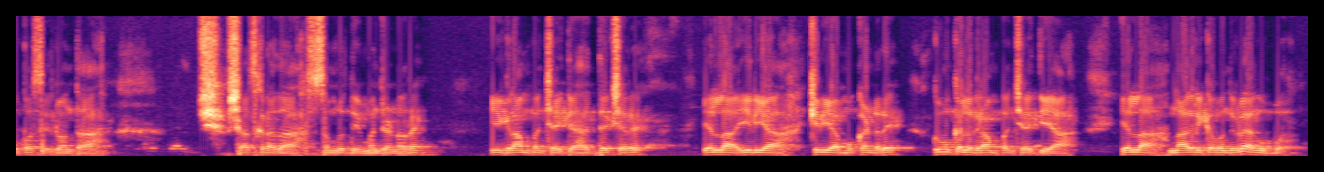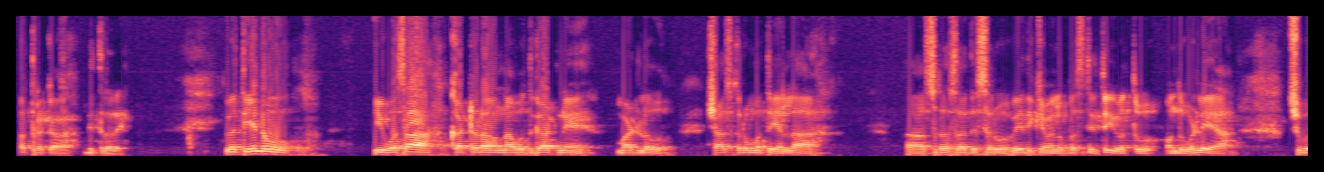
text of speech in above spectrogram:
ಉಪಸ್ಥಿತಿರುವಂಥ ಶಾಸಕರಾದ ಸಮೃದ್ಧಿ ಮಂಜಣ್ಣವರೇ, ಈ ಗ್ರಾಮ ಪಂಚಾಯಿತಿಯ ಅಧ್ಯಕ್ಷರೇ, ಎಲ್ಲ ಹಿರಿಯ, ಕಿರಿಯ ಮುಖಂಡರೇ ಗುಮಕಲ್ ಗ್ರಾಮ ಪಂಚಾಯಿತಿಯ ಎಲ್ಲ ನಾಗರಿಕ ಬಂಧುಗಳೇ ಹಾಗೂ ಪತ್ರಕ ಮಿತ್ರರೇ. ಇವತ್ತೇನು ಈ ಹೊಸ ಕಟ್ಟಡವನ್ನು ಉದ್ಘಾಟನೆ ಮಾಡಲು ಶಾಸಕರು ಮತ್ತು ಎಲ್ಲ ಸಹ ಸದಸ್ಯರು ವೇದಿಕೆ ಮೇಲೆ ಉಪಸ್ಥಿತಿ ಇವತ್ತು ಒಂದು ಒಳ್ಳೆಯ ಶುಭ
